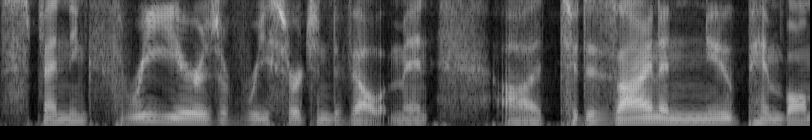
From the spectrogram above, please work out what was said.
spending three years of research and development uh, to design a new pinball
